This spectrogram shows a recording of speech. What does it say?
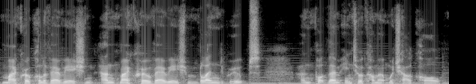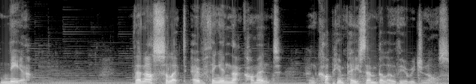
micro color variation and micro variation blend groups and put them into a comment which I'll call near. Then I'll select everything in that comment and copy and paste them below the originals.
